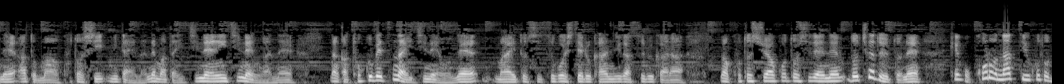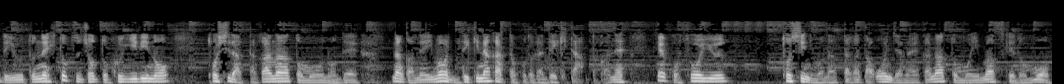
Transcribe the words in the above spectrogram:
ね、あとまあ今年みたいなね、また一年一年がね、なんか特別な一年をね、毎年過ごしてる感じがするから、まあ今年は今年でね、どっちかというとね、結構コロナっていうことで言うとね、一つちょっと区切りの年だったかなと思うので、なんかね、今までできなかったことができたとかね、結構そういう年にもなった方多いんじゃないかなと思いますけども、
